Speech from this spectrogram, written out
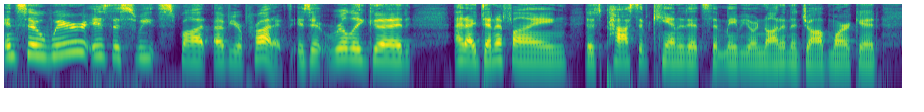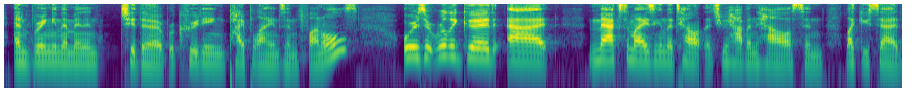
And so, where is the sweet spot of your product? Is it really good at identifying those passive candidates that maybe are not in the job market and bringing them into the recruiting pipelines and funnels? Or is it really good at maximizing the talent that you have in house and, like you said,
